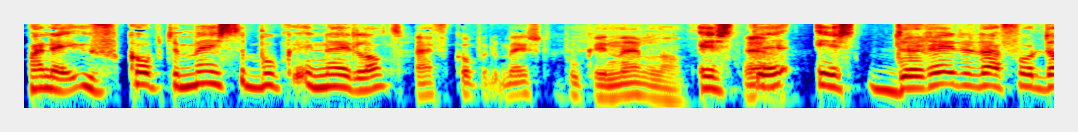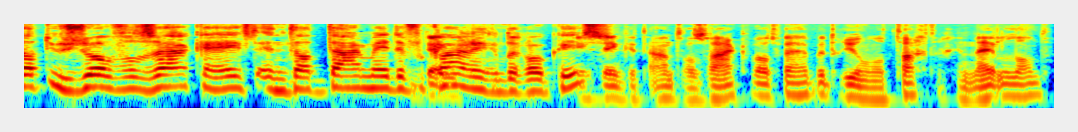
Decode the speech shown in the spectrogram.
Maar nee, u verkoopt de meeste boeken in Nederland. Wij verkopen de meeste boeken in Nederland. Is Ja. de, is de reden daarvoor dat u zoveel zaken heeft... en dat daarmee de Ik denk- verklaring er ook is? Ik denk het aantal zaken wat we hebben, 380 in Nederland.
